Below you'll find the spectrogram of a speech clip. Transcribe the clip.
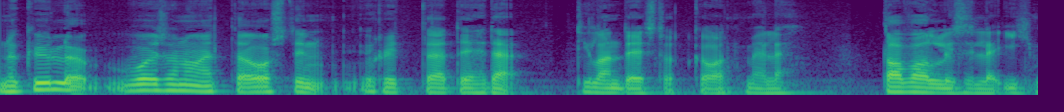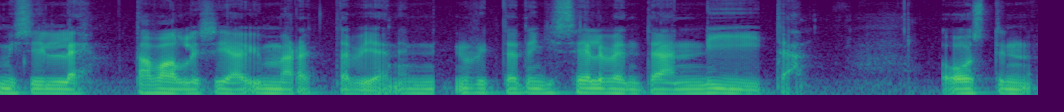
No kyllä voi sanoa, että Austin yrittää tehdä tilanteista, jotka ovat meille tavallisille ihmisille tavallisia ja ymmärrettäviä, niin yrittää jotenkin selventää niitä – Austin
